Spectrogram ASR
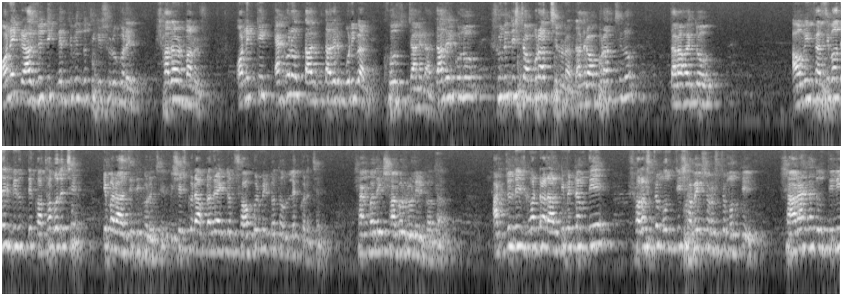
অনেক রাজনৈতিক নেতৃবৃন্দ থেকে শুরু করে সাধারণ মানুষ, অনেককে এখনও তা- তাদের পরিবার খোঁজ জানে না। তাদের কোনো সুনির্দিষ্ট অপরাধ ছিল না। তাদের অপরাধ ছিল, তারা হয়তো আওয়ামী ফ্যাসিবাদের বিরুদ্ধে কথা বলেছে কিংবা রাজনীতি করেছে বিশেষ করে আপনাদের একজন সহকর্মীর কথা উল্লেখ করেছেন, সাংবাদিক সাগর রুলির কথা। আটচল্লিশ ঘণ্টার আলটিমেটাম দিয়ে স্বরাষ্ট্রমন্ত্রী, সাবেক স্বরাষ্ট্রমন্ত্রী সারা খাতুন তিনি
